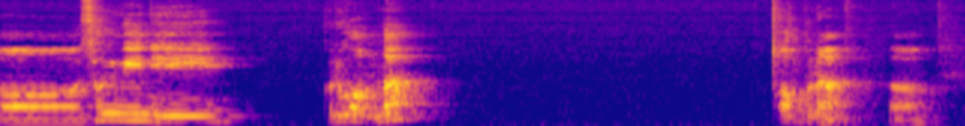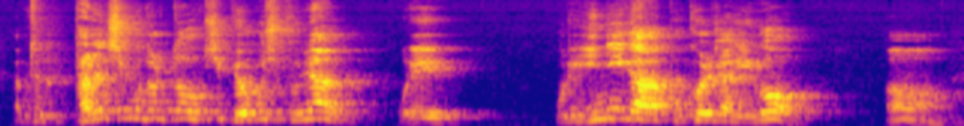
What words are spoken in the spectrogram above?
어 성민이 그리고 없나? 없구나. 어. 아무튼 다른 친구들도 혹시 배우고 싶으면 우리 우리 이니가 보컬장이고 어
